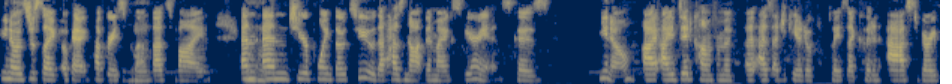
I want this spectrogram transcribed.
you know, it's just like, okay, have grace for that. Mhm. That's fine. And Mhm. and to your point though too, that has not been my experience because you know, I, I did come from a, a, as educated a place I could and asked very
